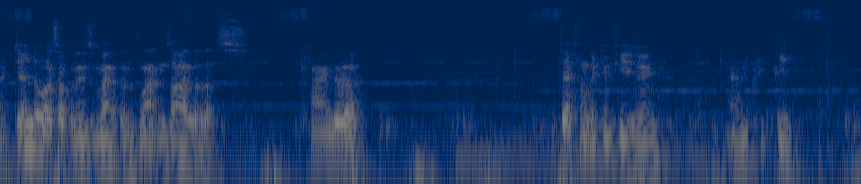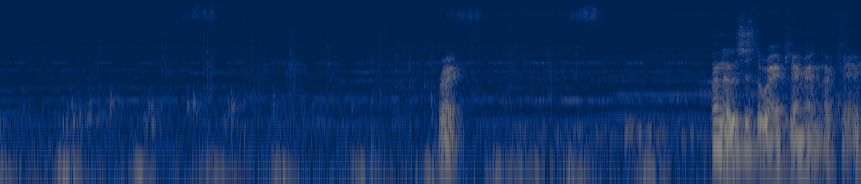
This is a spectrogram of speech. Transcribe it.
I don't know what's up with these lanterns either. That's kind of definitely confusing and creepy. Right. Oh no, this is the way I came in. Okay.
